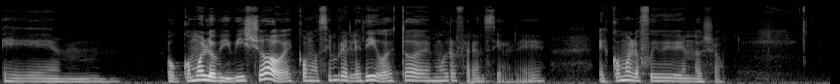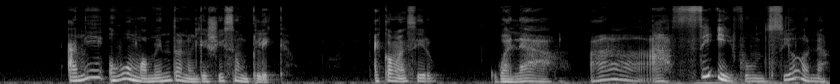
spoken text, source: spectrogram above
Eh, o cómo lo viví yo, es como siempre les digo, esto es muy referencial, ¿eh? es como lo fui viviendo yo. A mí hubo un momento en el que yo hice un clic. Es como decir, voilà, ah, así funciona.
